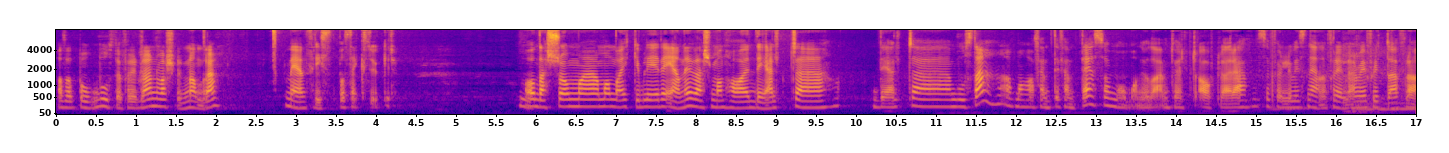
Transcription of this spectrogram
altså at bostedforelderen varsler den andre med en frist på seks uker. Og dersom eh, man da ikke blir enig, dersom man har delt, eh, delt eh, bosted, at man har 50-50, så må man jo da eventuelt avklare Selvfølgelig Hvis den ene forelderen vil flytte fra,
